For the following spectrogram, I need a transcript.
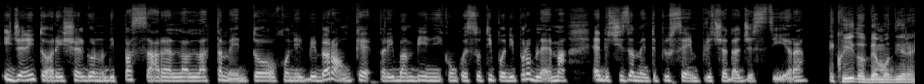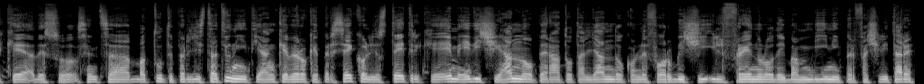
i genitori scelgono di passare all'allattamento con il biberon che per i bambini con questo tipo di problema è decisamente più semplice da gestire. E qui dobbiamo dire che adesso, senza battute per gli Stati Uniti, è anche vero che per secoli ostetriche e medici hanno operato tagliando con le forbici il frenulo dei bambini per facilitare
